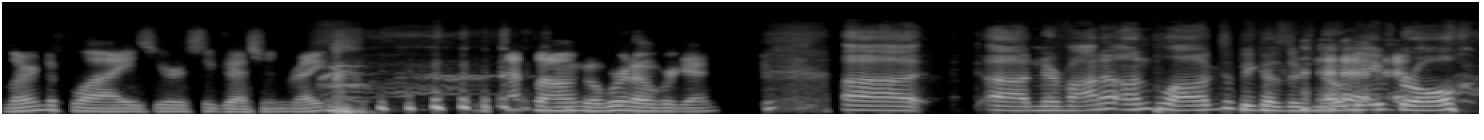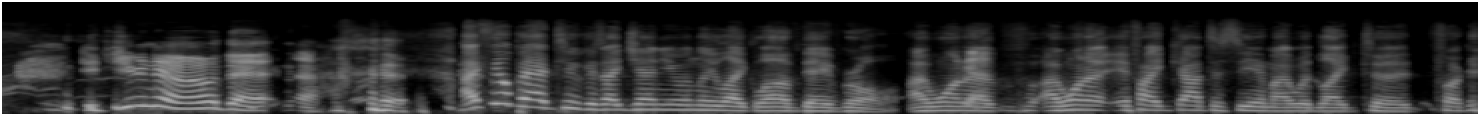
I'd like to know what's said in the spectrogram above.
Learn to Fly is your suggestion, right? that song over and over again. uh, uh, Nirvana unplugged because there's no Dave Grohl. Did you know that? I feel bad too because I genuinely like love Dave Grohl. I want to. I want to. If I got to see him, I would like to fucking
